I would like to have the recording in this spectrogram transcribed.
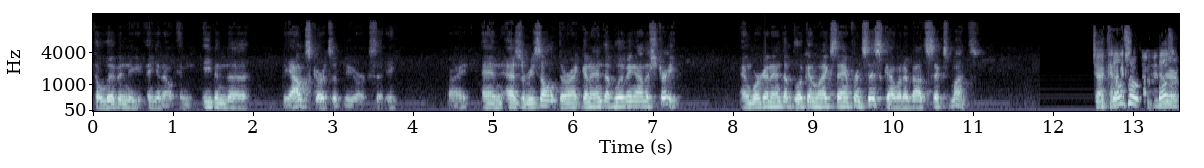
to live in the you know in even the the outskirts of New York City right? And as a result, they're going to end up living on the street. And we're going to end up looking like San Francisco in about six months. Jack, also, also,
